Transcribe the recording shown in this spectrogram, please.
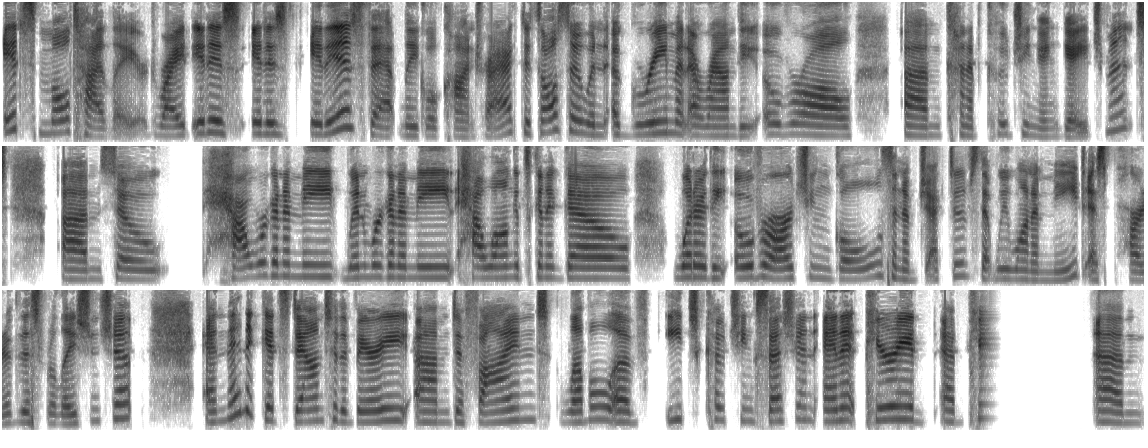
it's multi-layered right? It is it is it is that legal contract. It's also an agreement around the overall um, kind of coaching engagement. Um, so how we're going to meet when we're going to meet how long it's going to go what are the overarching goals and objectives that we want to meet as part of this relationship? And then it gets down to the very um, defined level of each coaching session and at period at um,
